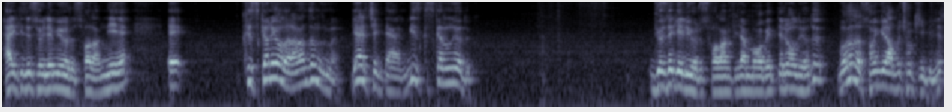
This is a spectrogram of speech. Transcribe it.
Herkese söylemiyoruz falan. Niye? E kıskanıyorlar anladınız mı? Gerçekten yani biz kıskanılıyorduk. Göze geliyoruz falan filan muhabbetleri oluyordu. Bunu da Songül abla çok iyi bilir.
